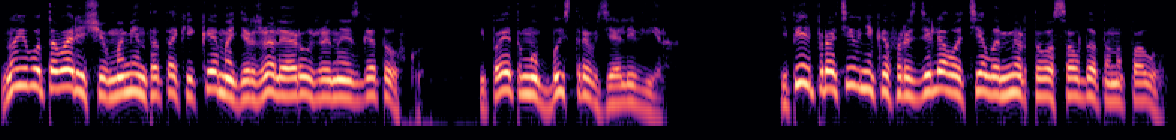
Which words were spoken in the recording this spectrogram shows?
Но его товарищи в момент атаки Кэма держали оружие на изготовку — и поэтому быстро взяли верх. Теперь противников разделяло тело мертвого солдата на полу.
